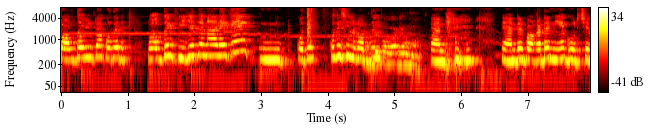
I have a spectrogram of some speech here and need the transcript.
টক দইটা কোথায় টক দই ফ্রিজেতে না রেখে কোথায় কোথায় ছিল টক দই? প্যান্ট প্যান্টের পকেটে নিয়ে ঘুরছিল।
